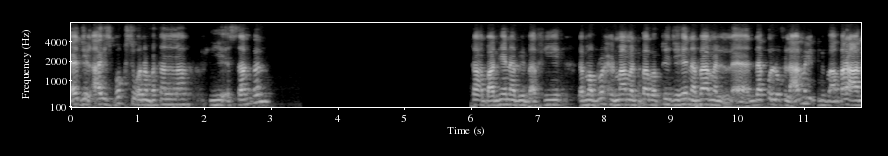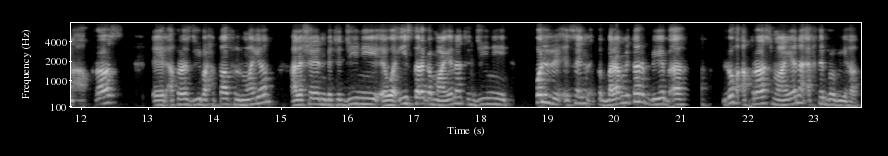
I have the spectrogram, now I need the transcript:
أدي ال ice box وأنا بطلع في ال sample. طبعا هنا بيبقى فيه لما بروح المعمل بقى ببتدي هنا بعمل ده كله في العمل بيبقى عبارة عن أقراص. الأقراص دي بحطها في المية. علشان بتديني واقيس درجة معينة تديني كل بارامتر بيبقى له أقراص معينة أختبره بيها.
